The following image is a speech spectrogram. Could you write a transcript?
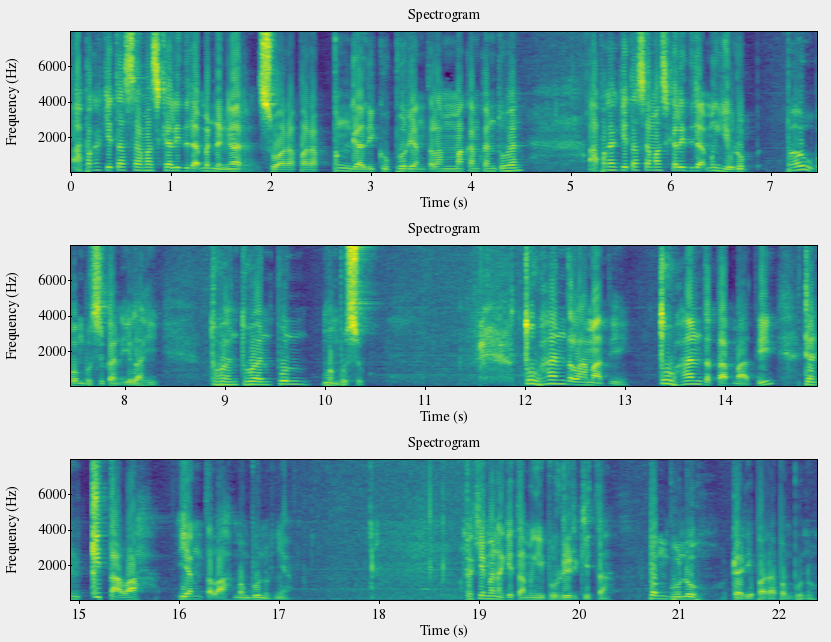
Apakah kita sama sekali tidak mendengar suara para penggali kubur yang telah memakamkan Tuhan? Apakah kita sama sekali tidak menghirup bau pembusukan ilahi? Tuhan-Tuhan pun membusuk. Tuhan telah mati, Tuhan tetap mati, dan kitalah yang telah membunuhnya. Bagaimana kita menghibur diri kita? Pembunuh dari para pembunuh.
